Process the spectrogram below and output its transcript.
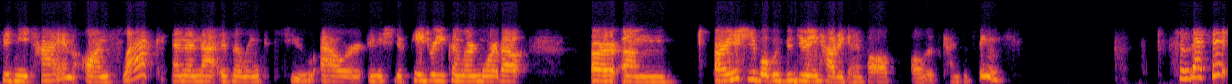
Sydney time on Slack, and then that is a link to our initiative page where you can learn more about our um, our initiative, what we've been doing, how to get involved, all those kinds of things. So that's it.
